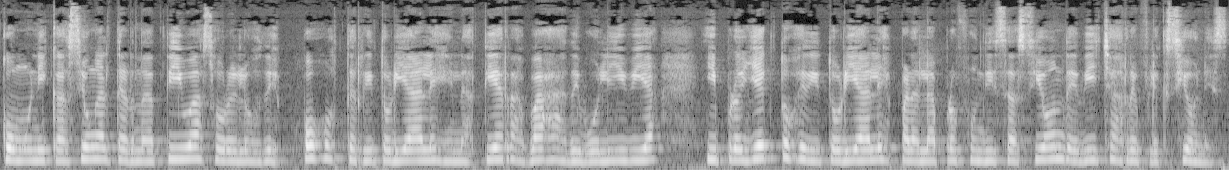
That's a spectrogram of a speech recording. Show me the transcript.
comunicación alternativa sobre los despojos territoriales en las tierras bajas de Bolivia y proyectos editoriales para la profundización de dichas reflexiones.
